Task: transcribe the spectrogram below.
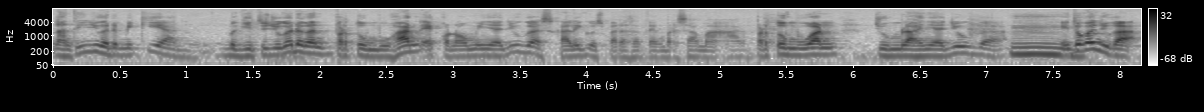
nanti juga demikian. Begitu juga dengan pertumbuhan ekonominya juga sekaligus pada saat yang bersamaan. Pertumbuhan jumlahnya juga. Hmm. Itu kan juga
